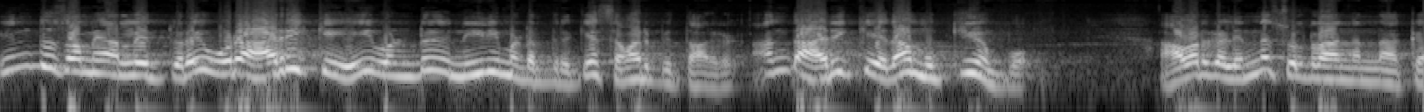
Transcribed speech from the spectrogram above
இந்து சமய அறநிலைத்துறை ஒரு அறிக்கையை ஒன்று நீதிமன்றத்திற்கே சமர்ப்பித்தார்கள். அந்த அறிக்கை தான் முக்கியம் இப்போ அவர்கள் என்ன சொல்றாங்கன்னாக்க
